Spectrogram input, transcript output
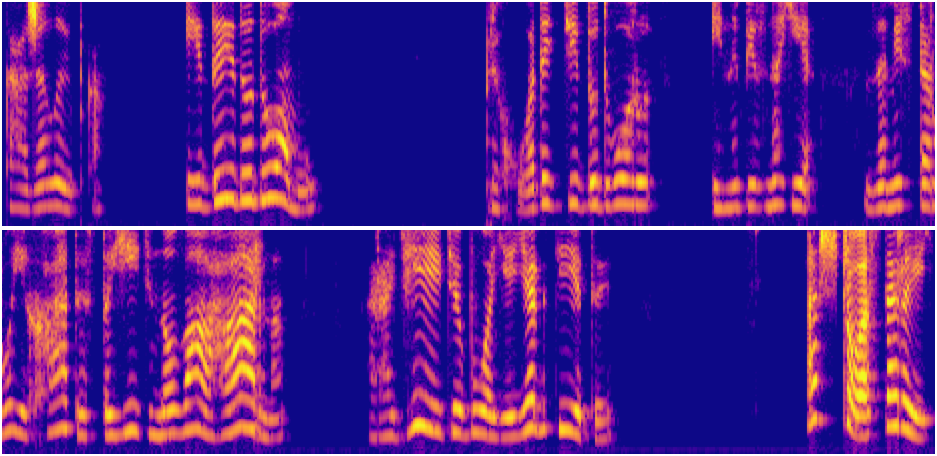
каже Липка, іди додому. Приходить дід до двору і не пізнає. Замість старої хати стоїть нова, гарна. Радіють обоє, як діти. А що, старий,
